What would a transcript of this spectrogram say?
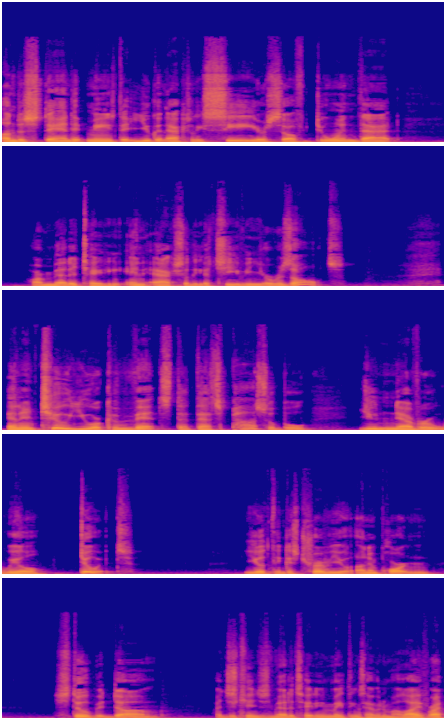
Understand it means that you can actually see yourself doing that or meditating and actually achieving your results. And until you are convinced that that's possible, you never will do it. You'll think it's trivial, unimportant, stupid, dumb. I just can't just meditate and make things happen in my life, right?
